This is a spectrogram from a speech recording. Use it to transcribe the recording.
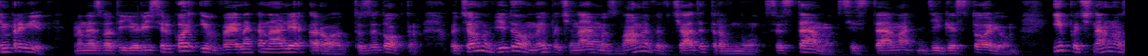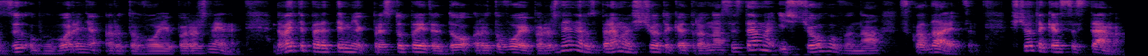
Всім привіт! Мене звати Юрій Сірко, і ви на каналі Road to the Doctor. У цьому відео ми починаємо з вами вивчати травну систему, система Digestorium. І почнемо з обговорення ротової порожнини. Давайте перед тим як приступити до ротової порожнини, розберемо, що таке травна система і з чого вона складається. Що таке система?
